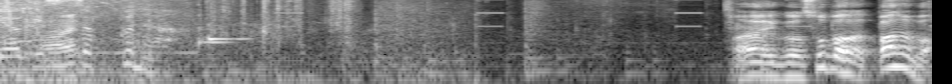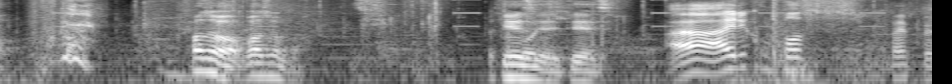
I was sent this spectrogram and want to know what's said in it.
여기 있었구나 아, 이거 소바 빠져봐. 빠져봐, 빠져봐. 뒤에서 해, 뒤에서. 아 아이리콘 버스 바이퍼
